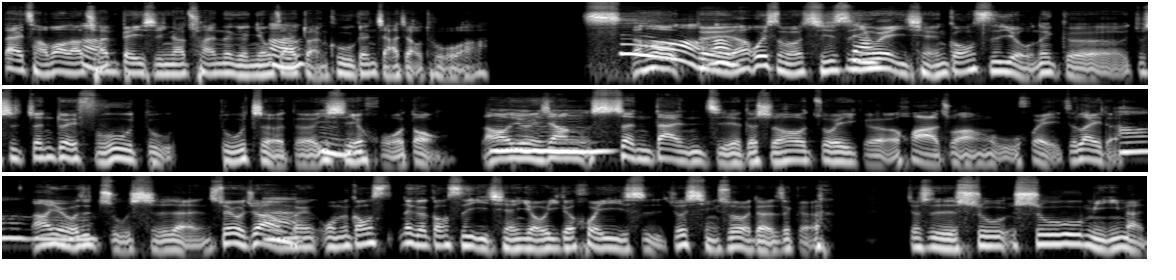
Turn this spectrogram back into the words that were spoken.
戴草帽，然后穿背心啊，穿那个牛仔嗯短裤跟夹脚拖啊。是然哦，后对，嗯然后为什么？其实是因为以前公司有那个就是针对服务读读者的一些嗯活动，然后有点像嗯圣诞节的时候做一个化妆舞会之类的。哦，然后因为我是主持人，所以我就让我们、我们公司那个公司以前有一个会议室，就请所有的这个就是书书迷们，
